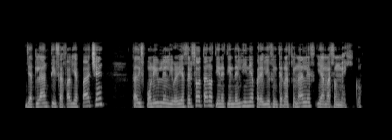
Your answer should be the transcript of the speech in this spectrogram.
de Atlantis a Fabia Apache. Está disponible en librerías del sótano, tiene tienda en línea envíos internacionales y Amazon México.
